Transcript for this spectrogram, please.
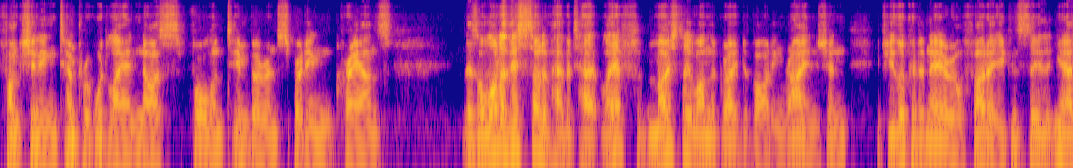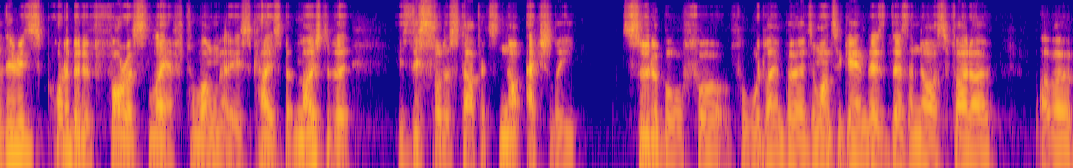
functioning temperate woodland, nice fallen timber and spreading crowns. There's a lot of this sort of habitat left, mostly along the Great Dividing Range. And if you look at an aerial photo, you can see that, you know, there is quite a bit of forest left along the east coast, but most of it is this sort of stuff. It's not actually suitable for, for woodland birds. And once again, there's there's a nice photo of a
